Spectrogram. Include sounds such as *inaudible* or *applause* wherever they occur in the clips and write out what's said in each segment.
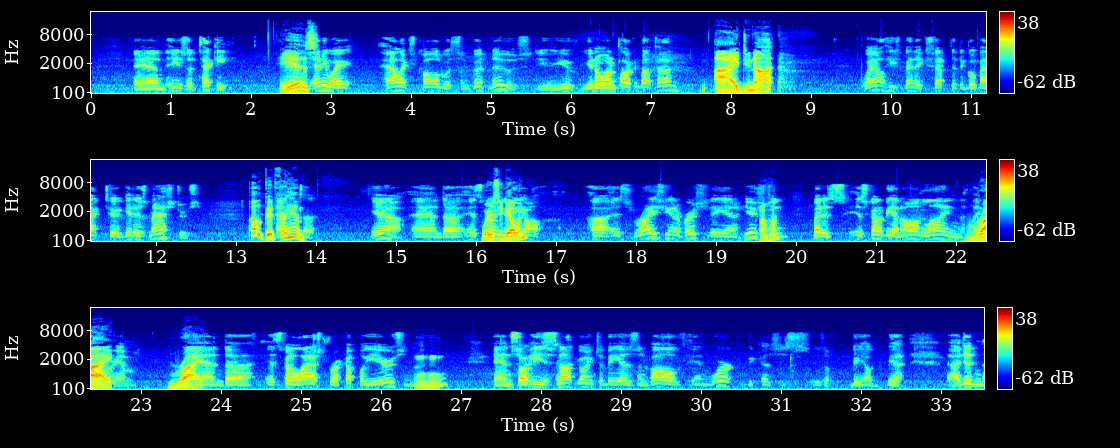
and he's a techie. he And is. Anyway, Alex called with some good news. Do you you you know what I'm talking about, Todd? I do not. Well, he's been accepted to go back to get his master's. Oh, good for at, him. uh, yeah, and uh, it's Where's he going? going? uh, it's Rice University in Houston, Uh-huh. but it's it's going to be an online thing Right. for him. Right. and uh, it's going to last for a couple of years, and, hmm and so he's not going to be as involved in work because he's, he's a, be a, be a. I didn't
